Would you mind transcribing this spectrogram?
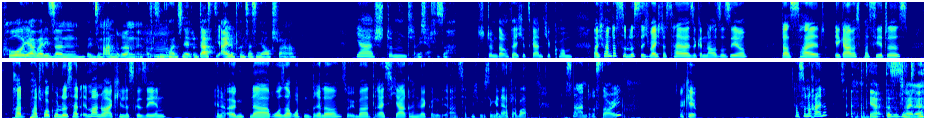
Cole ja bei diesem, bei diesem anderen, auf diesem Mhm. Kontinent. Und da ist die eine Prinzessin ja auch schwanger. Ja, stimmt. Und ich dachte so, Stimmt, darauf wäre ich jetzt gar nicht gekommen. Aber ich fand das so lustig, weil ich das teilweise genauso sehe. Dass halt, egal was passiert ist, Pat Patroclus hat immer nur Achilles gesehen. In irgendeiner rosaroten Brille, so über 30 Jahre hinweg. Und ja, es hat mich ein bisschen genervt, aber das ist eine andere Story. Okay. Hast du noch eine? ja, das ist meine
